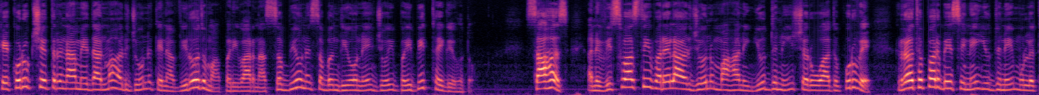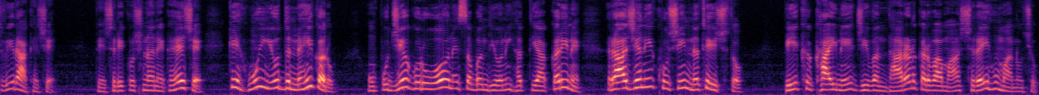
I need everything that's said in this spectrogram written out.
કે કુરુક્ષેત્રના મેદાનમાં અર્જુન તેના વિરોધમાં પરિવારના સભ્યો અને સંબંધીઓને જોઈ ભયભીત થઈ ગયો હતો. સાહસ અને વિશ્વાસથી ભરેલા અર્જુન મહાન યુદ્ધની શરૂઆત પૂર્વે રથ પર બેસીને યુદ્ધને મુલતવી રાખે છે. તે શ્રી કૃષ્ણને કહે છે કે, હું યુદ્ધ નહીં કરું. હું પૂજ્ય ગુરુઓ અને સંબંધીઓની હત્યા કરીને રાજ્યની ખુશી નથી ઈચ્છતો. ભીખ ખાઈને જીવન ધારણ કરવામાં શ્રેય હું માનું છું.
